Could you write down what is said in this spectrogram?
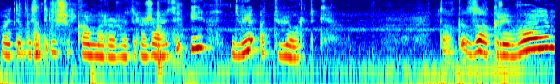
Давайте швидше камера розряджається. І дві отвертки. Так, закриваємо.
